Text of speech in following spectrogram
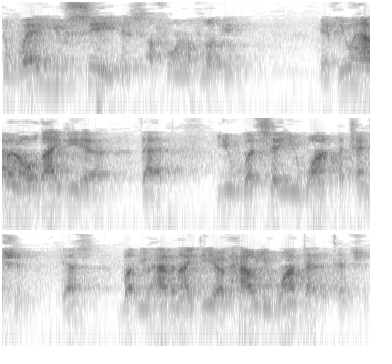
the way you see is a form of looking. If you have an old idea that you, let's say you want attention, yes? But you have an idea of how you want that attention.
